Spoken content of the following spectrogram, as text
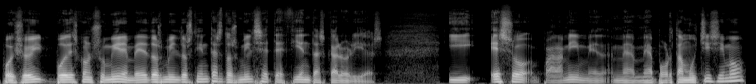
pues hoy puedes consumir en vez de 2.200, 2.700 calorías. Y eso para mí me, aporta muchísimo.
